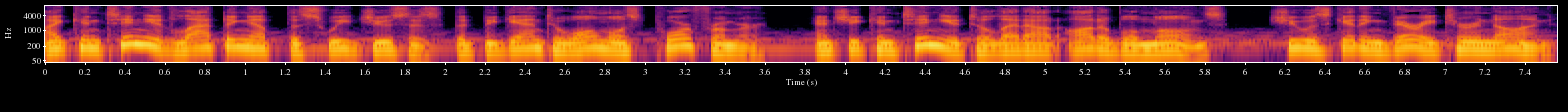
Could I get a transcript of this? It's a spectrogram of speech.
I continued lapping up the sweet juices that began to almost pour from her, and she continued to let out audible moans. She was getting very turned on.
